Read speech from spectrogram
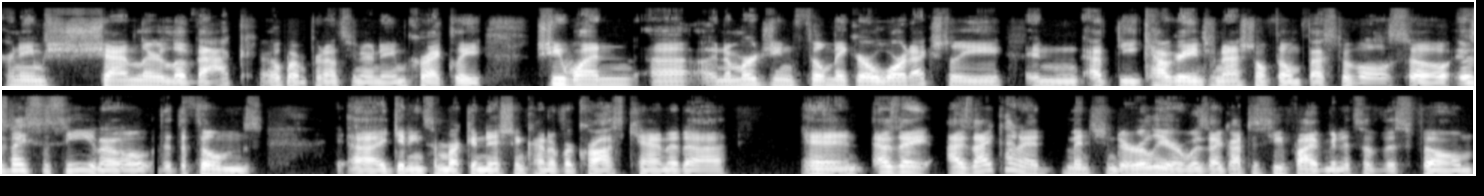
her name's Chandler Levack. I hope I'm pronouncing her name correctly. She won uh, an emerging filmmaker award actually in at the Calgary International Film Festival. So it was nice to see, you know, that the film's uh, getting some recognition kind of across Canada. And as I as I kind of mentioned earlier, was I got to see five minutes of this film,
